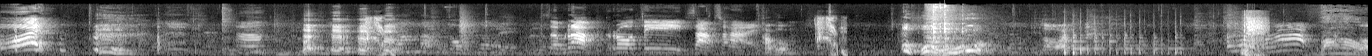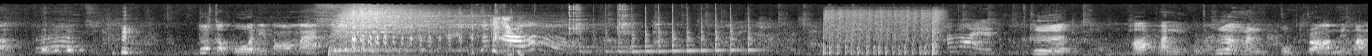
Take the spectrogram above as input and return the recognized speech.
โอ้ยอะสำหรับโรตีสามสหาย ครับผม คือพอมันเครื่องมันกรุบกรอบมีความ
